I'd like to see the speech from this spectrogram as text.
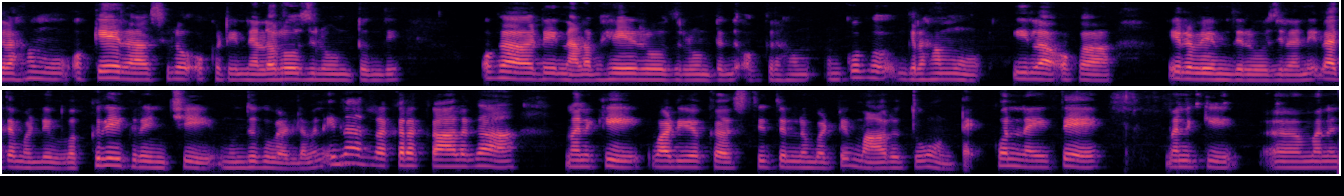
గ్రహము ఒకే రాశిలో ఒకటి నెల రోజులు ఉంటుంది ఒకటి నలభై రోజులు ఉంటుంది. ఒక గ్రహం ఇంకొక గ్రహము ఇలా ఒక ఇరవై ఎనిమిది రోజులని లేకపోతే మళ్ళీ వక్రీకరించి ముందుకు వెళ్ళమని ఇలా రకరకాలుగా మనకి వాటి యొక్క స్థితులను బట్టి మారుతూ ఉంటాయి. కొన్ని అయితే మనకి మనం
